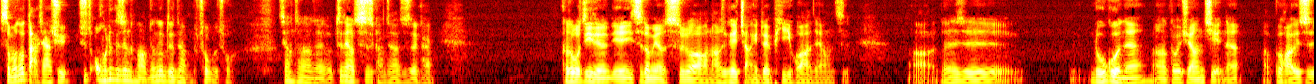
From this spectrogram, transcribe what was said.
什么都打下去，就是哦，那个真的很好，那个真的不错不错。这样这样这样，真的要试试看，这样试试看。可是我自己连一次都没有吃过，然后就可以讲一堆屁话这样子啊！但是如果呢，啊，各位学长姐呢，啊，不好意思，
